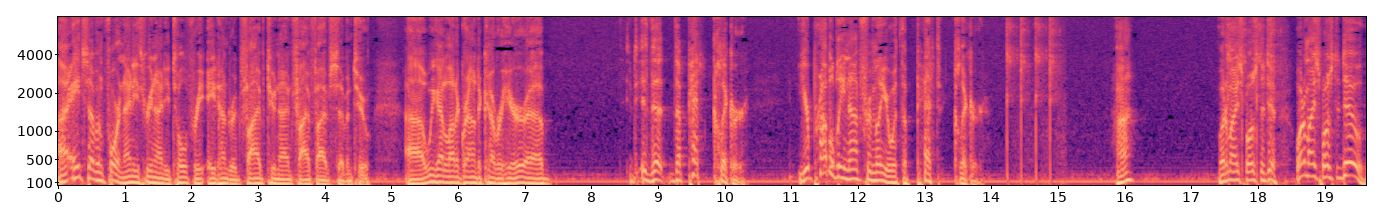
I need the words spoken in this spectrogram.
Uh, 874-9390, toll free 800-529-5572. Uh, we got a lot of ground to cover here. Uh, the the pet clicker. You're probably not familiar with the pet clicker. Huh? What am I supposed to do? What am I supposed to do?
